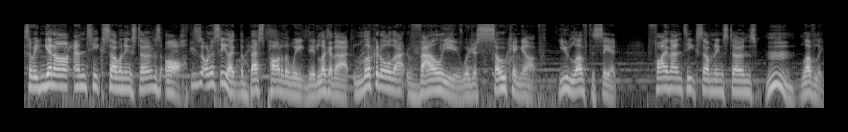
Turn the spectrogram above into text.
So we can get our antique summoning stones. Oh, this is honestly like the best part of the week, dude. Look at that. Look at all that value we're just soaking up. You love to see it. Five antique summoning stones. Mmm, lovely.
